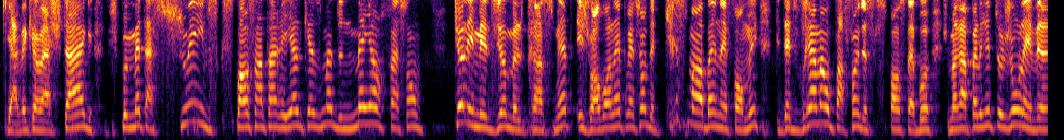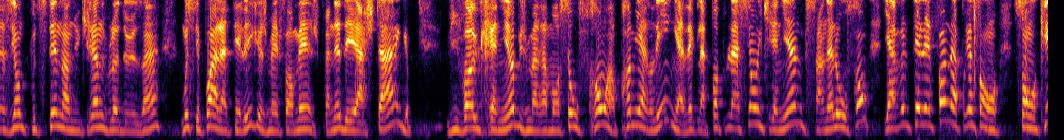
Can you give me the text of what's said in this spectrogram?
qui avec un hashtag, je peux me mettre à suivre ce qui se passe en temps réel quasiment d'une meilleure façon que les médias me le transmettent et je vais avoir l'impression d'être crissement bien informé puis d'être vraiment au parfum de ce qui se passe là-bas. Je me rappellerai toujours l'invasion de Poutine en Ukraine il y a deux ans. Moi, c'est pas à la télé que je m'informais. Je prenais des hashtags Viva Ukrainia, puis je me ramassais au front en première ligne avec la population ukrainienne qui s'en allait au front. Il y avait le téléphone après son, son kit,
